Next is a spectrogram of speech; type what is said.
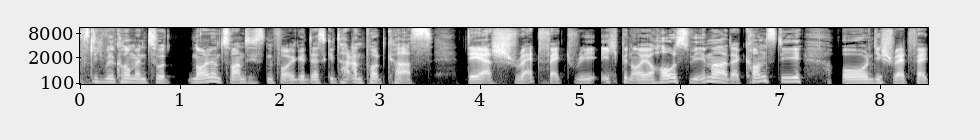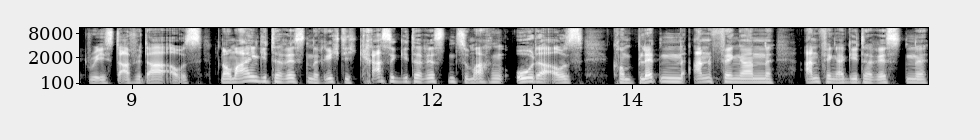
Herzlich willkommen zur 29. Folge des Gitarrenpodcasts der Shred Factory. Ich bin euer Host, wie immer, der Consti. Und die Shred Factory ist dafür da, aus normalen Gitarristen richtig krasse Gitarristen zu machen oder aus kompletten Anfängern, Anfängergitarristen,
